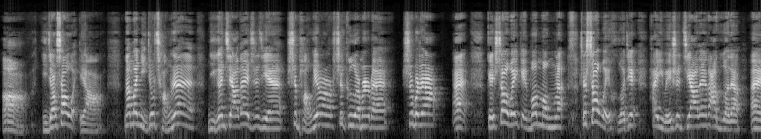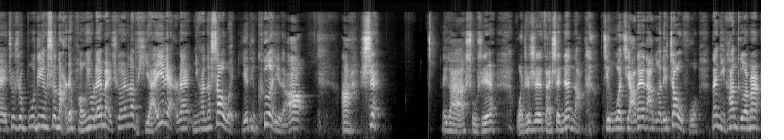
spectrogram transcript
啊，你叫邵伟呀？那么你就承认你跟加代之间是朋友，是哥们儿呗？是不是？哎，给邵伟给问懵了。这邵伟合计，还以为是加代大哥的，哎，就是不定是哪儿的朋友来买车，让他便宜点呗。你看那邵伟也挺客气的啊，啊是。那个属实，我这是在深圳呢，经过加代大哥的照拂。那你看，哥们儿，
